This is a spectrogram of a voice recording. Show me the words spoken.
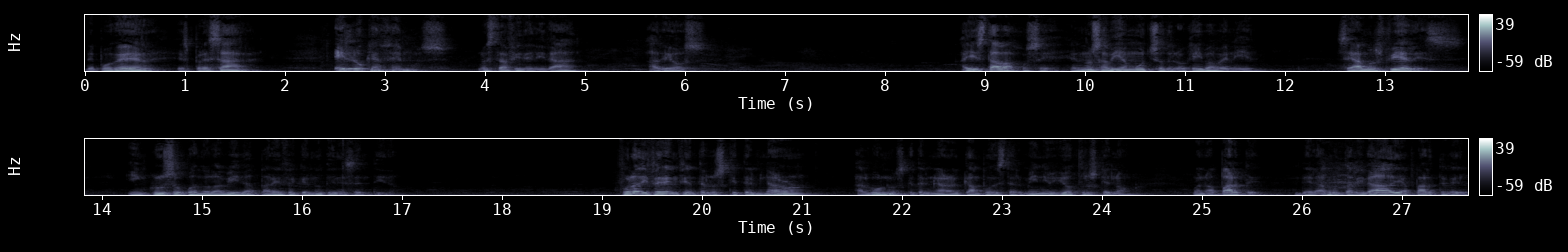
de poder expresar en lo que hacemos nuestra fidelidad a Dios. Ahí estaba José, él no sabía mucho de lo que iba a venir. Seamos fieles, incluso cuando la vida parece que no tiene sentido. Fue la diferencia entre los que terminaron algunos que terminaron el campo de exterminio y otros que no. Bueno, aparte de la brutalidad y aparte de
